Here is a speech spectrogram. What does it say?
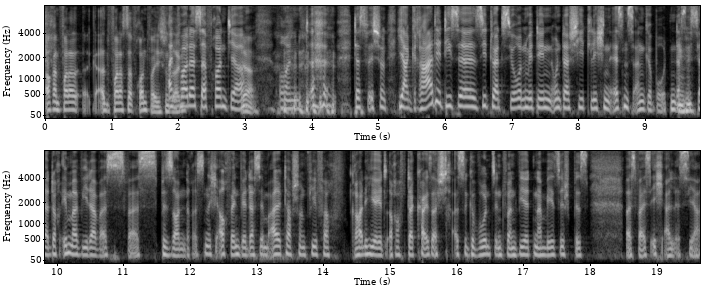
auch an, vorder, an vorderster Front, wollte ich schon an sagen. An vorderster Front, ja. ja. Und äh, das ist schon, ja, gerade diese Situation mit den unterschiedlichen Essensangeboten, das mhm. ist ja doch immer wieder was, was Besonderes, nicht? Auch wenn wir das im Alltag schon vielfach, gerade hier jetzt auch auf der Kaiserstraße gewohnt sind, von vietnamesisch bis was weiß ich alles, ja.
